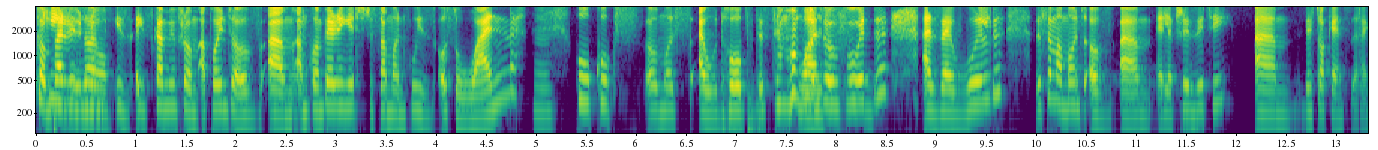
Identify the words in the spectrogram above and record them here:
comparison you know. is, is coming from a point of um Yeah. i'm comparing it to someone who is also one Mm. who cooks almost i would hope the same amount of food as i would the same amount of um electricity um the tokens that i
